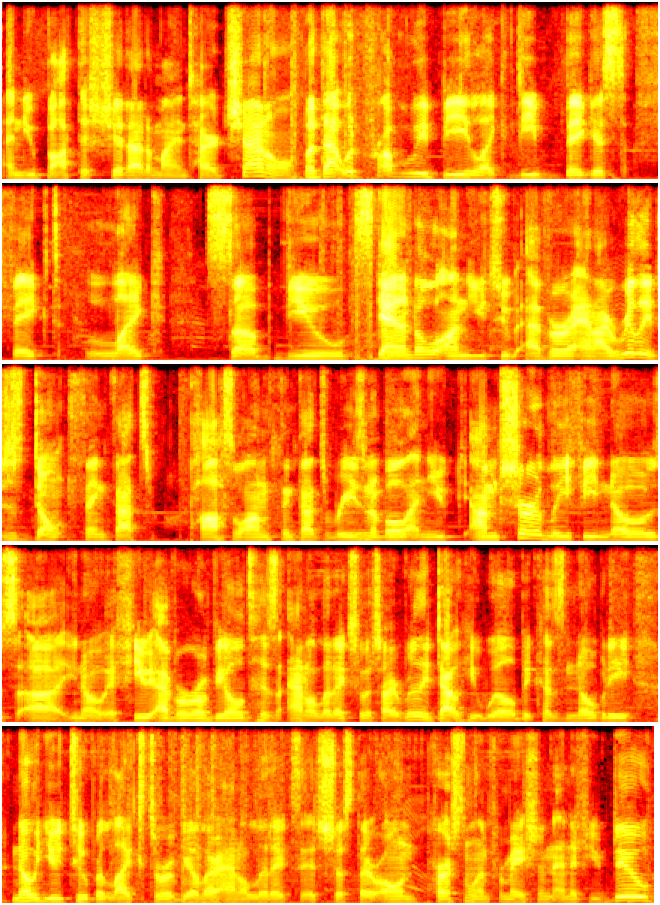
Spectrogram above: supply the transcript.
and you bought the shit out of my entire channel channel. But that would probably be like the biggest faked like sub view scandal on YouTube ever and I really just don't think that's possible. I don't think that's reasonable. And you I'm sure Leafy knows uh, you know if he ever revealed his analytics which I really doubt he will because nobody no YouTuber likes to reveal their analytics. It's just their own personal information. And if you do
